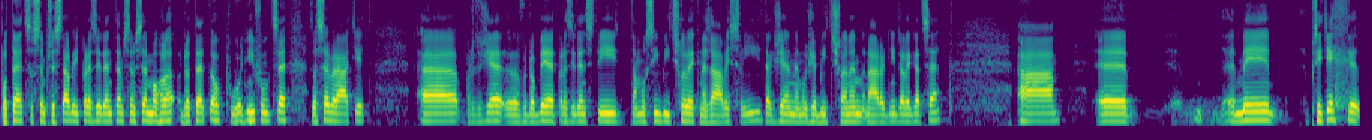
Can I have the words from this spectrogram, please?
Poté, co jsem přestal být prezidentem, jsem se mohl do této původní funkce zase vrátit, eh, protože v době prezidentství tam musí být člověk nezávislý, takže nemůže být členem národní delegace. A eh, my při těch, eh,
